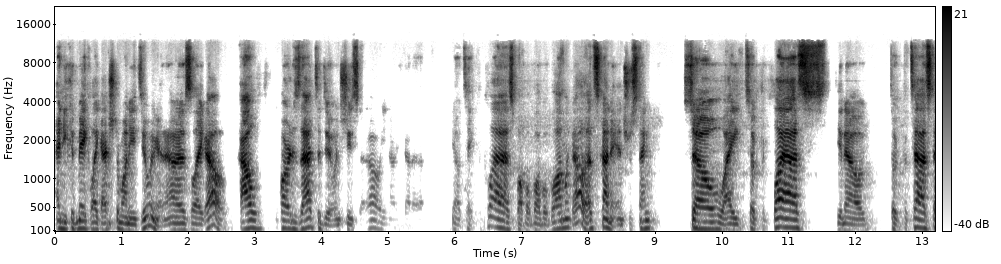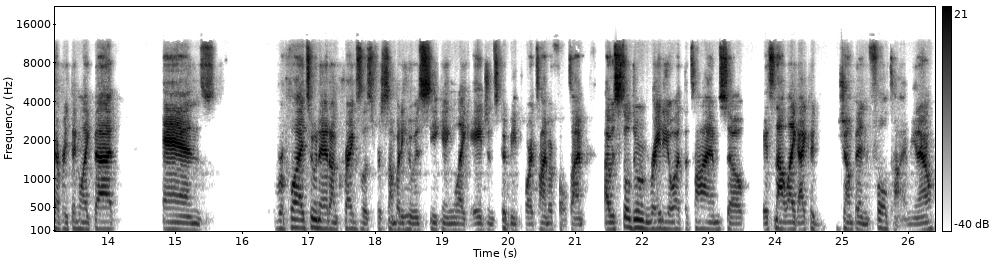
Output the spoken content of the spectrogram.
and you could make like extra money doing it. And I was like, oh, how hard is that to do? And she said, oh, you know, you gotta, you know, take the class, blah, blah, blah, blah, blah. I'm like, oh, that's kind of interesting. So I took the class, you know, took the test, everything like that, and replied to an ad on Craigslist for somebody who was seeking like agents could be part time or full time. I was still doing radio at the time, so it's not like I could jump in full time, you know.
